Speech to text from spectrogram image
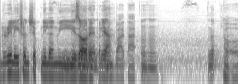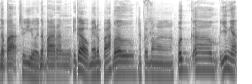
relationship nila ni, Ni Zoren, pala yeah. ng bata. Mhm. Na, Oo. na, pa- so yun. na parang, Ikaw, meron pa? well, Na pa mga... wag, um, yun nga,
